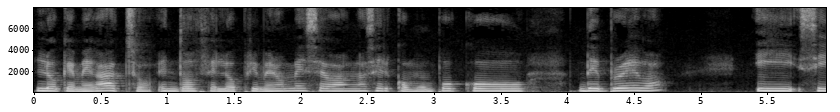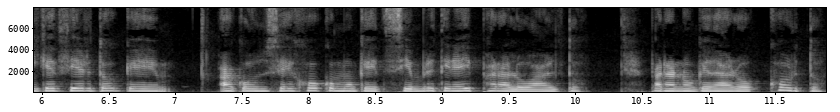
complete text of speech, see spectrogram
lo que me gasto. Entonces los primeros meses van a ser como un poco de prueba y sí que es cierto que aconsejo como que siempre tiréis para lo alto, para no quedaros cortos.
